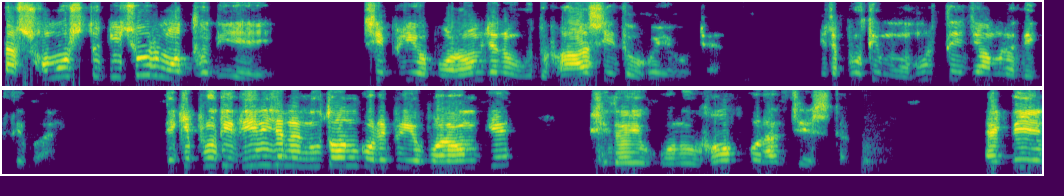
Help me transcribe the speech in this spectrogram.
তার সমস্ত কিছুর মধ্য দিয়ে সে প্রিয় পরম যেন উদ্ভাসিত হয়ে ওঠেন। এটা প্রতি মুহূর্তে যে আমরা দেখতে পাই। দেখে প্রতিদিনই যেন নূতন করে প্রিয় পরমকে হৃদয়ে অনুভব করার চেষ্টা করি। একদিন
